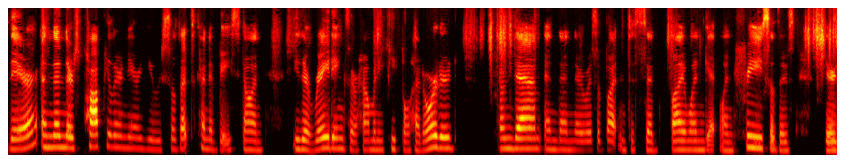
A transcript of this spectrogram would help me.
there and then there's popular near you so that's kind of based on either ratings or how many people had ordered from them and then there was a button that said buy one get one free. So there's there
